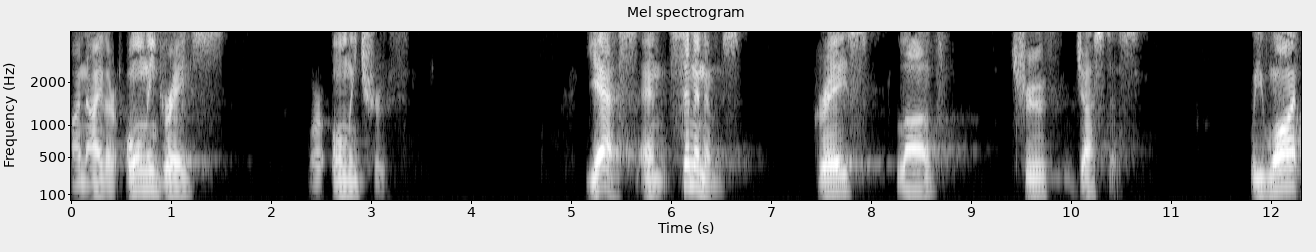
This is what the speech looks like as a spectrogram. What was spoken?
on either only grace or only truth? Yes, and synonyms grace, love, truth, justice. We want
